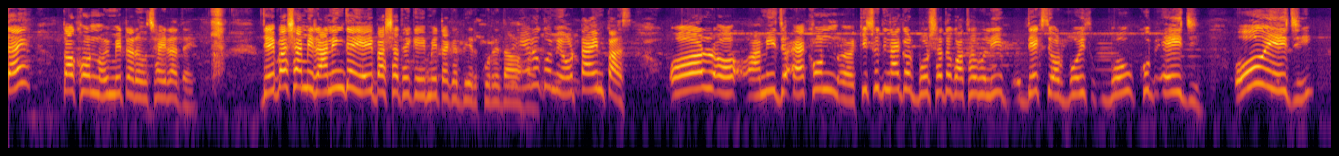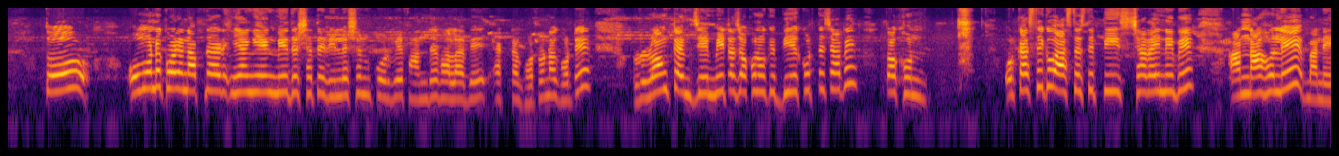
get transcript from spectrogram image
দেয় তখন ওই মেয়েটারও ছাইরা দেয়। যেই বাসা আমি রানিং দেয় এই বাসা থেকে এই মেয়েটাকে বের করে দেওয়া এরকমই ওর টাইম পাস ওর আমি এখন কিছুদিন আগে ওর বোর সাথে কথা বলি দেখছি ওর বই বউ খুব এইজি ও এইজি তো ও মনে করেন আপনার ইয়াং ইয়াং মেয়েদের সাথে রিলেশন করবে ফান্দে ভালাবে একটা ঘটনা ঘটে। লং টাইম যে মেয়েটা যখন ওকে বিয়ে করতে চাবে তখন ওর কাছ থেকেও আস্তে আস্তে পিস ছাড়াই নেবে। আর না হলে মানে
